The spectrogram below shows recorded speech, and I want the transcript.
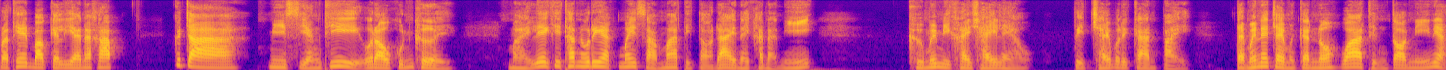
ประเทศบัลแกเรียนะครับ ก็จะมีเสียงที่เราคุ้นเคย หมายเลขที่ท่านเรียกไม่สามารถติดต่อได้ในขณะนี้ คือไม่มีใครใช้แล้ว ปิดใช้บริการไป แต่ไม่แน่ใจเหมือนกันเนาะว่าถึงตอนนี้เนี่ย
